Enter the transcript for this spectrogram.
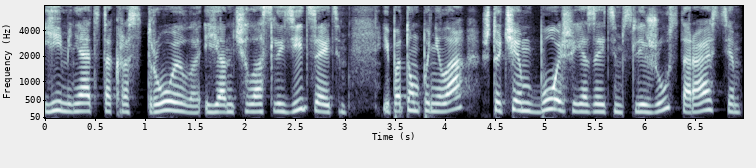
И меня это так расстроило, и я начала следить за этим. И потом поняла, что чем больше я за этим слежу, стараюсь, тем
